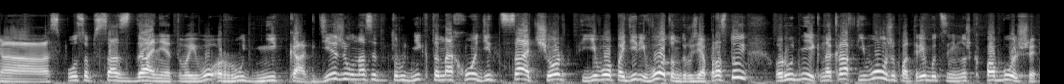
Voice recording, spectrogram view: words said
а, способ создания твоего рудника. Где же у нас этот рудник-то находится? Черт его подери. Вот он, друзья, простой рудник. На крафт его уже потребуется немножко побольше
